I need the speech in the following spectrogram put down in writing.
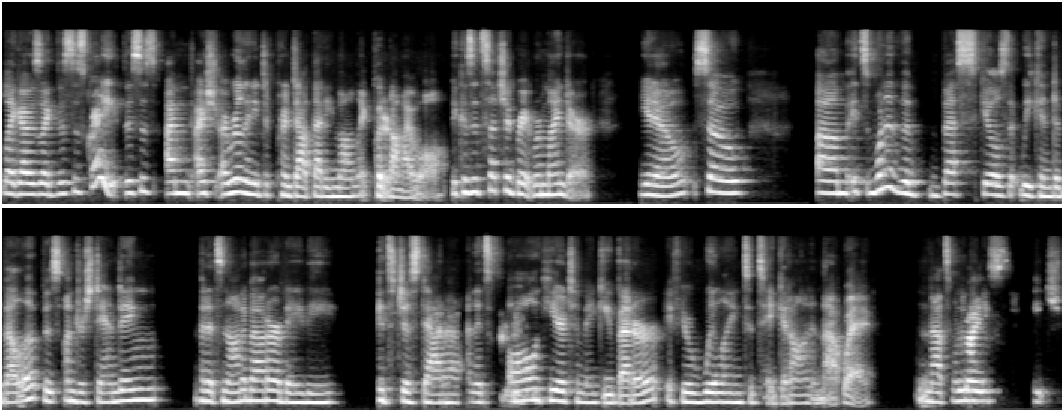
like I was like, this is great. This is I'm I, sh- I really need to print out that email and like put it on my wall because it's such a great reminder, you know. So um, it's one of the best skills that we can develop is understanding that it's not about our baby. It's just data, and it's all here to make you better if you're willing to take it on in that way. And that's one of the teach.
